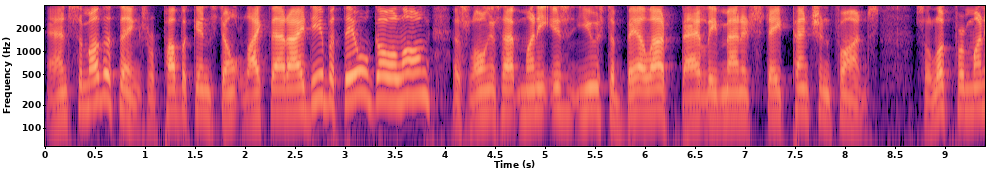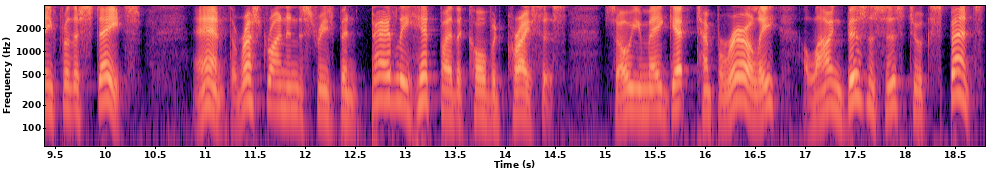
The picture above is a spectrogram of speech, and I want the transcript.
and some other things. Republicans don't like that idea, but they will go along as long as that money isn't used to bail out badly managed state pension funds. So look for money for the states. And the restaurant industry has been badly hit by the COVID crisis. So you may get temporarily allowing businesses to expense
